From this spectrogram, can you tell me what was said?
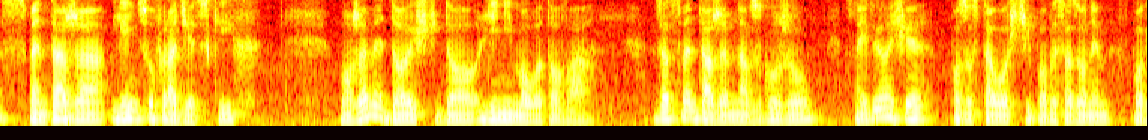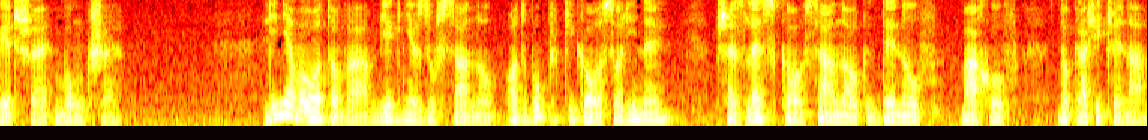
z cmentarza jeńców radzieckich, możemy dojść do linii Mołotowa. Za cmentarzem na wzgórzu znajdują się pozostałości po wysadzonym w powietrze bunkrze. Linia Mołotowa biegnie wzdłuż Sanu od Bóbrki koło Soliny przez Lesko, Sanok, Dynów, Bachów do Krasiczyna.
